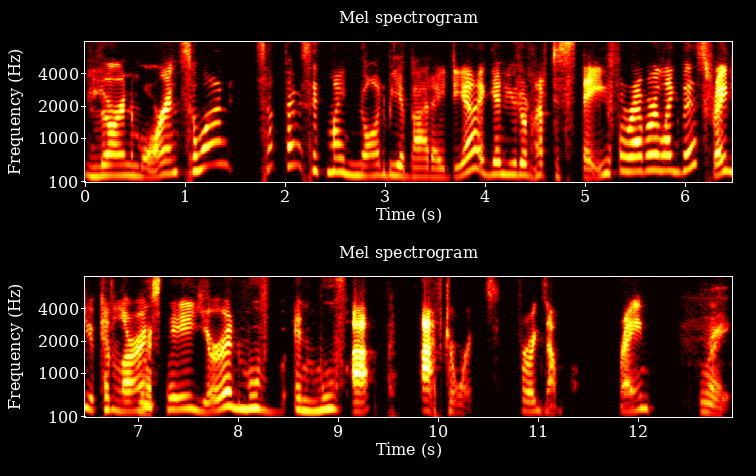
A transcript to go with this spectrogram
learn more and so on sometimes it might not be a bad idea again you don't have to stay forever like this right you can learn right. stay a year and move and move up afterwards for example right? Right.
